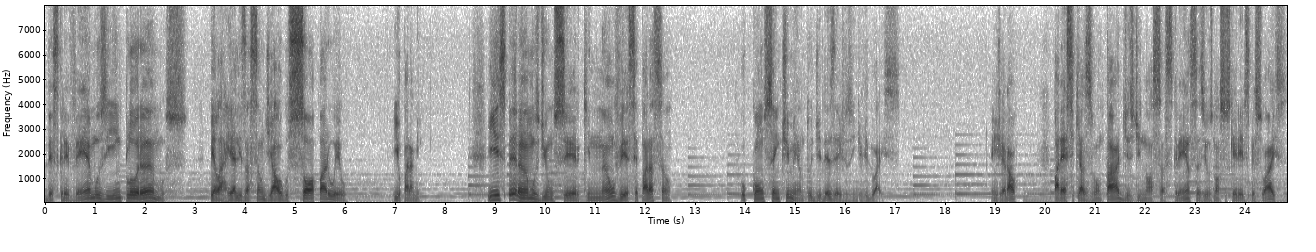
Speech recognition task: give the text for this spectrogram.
Descrevemos e imploramos pela realização de algo só para o eu e o para mim. E esperamos de um ser que não vê separação o consentimento de desejos individuais. Em geral, parece que as vontades de nossas crenças e os nossos quereres pessoais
